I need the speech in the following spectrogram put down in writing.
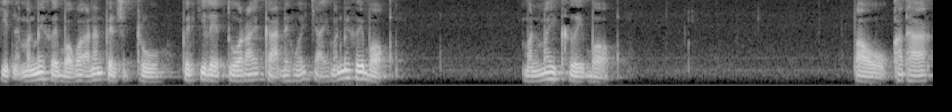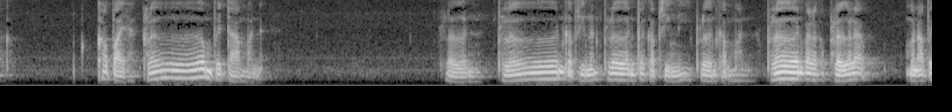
จิตเนี่ยมันไม่เคยบอกว่าอันนั้นเป็นศัตรู เป็นกิเลสตัวร้ายกาจในหัวใจ มันไม่เคยบอก มันไม่เคยบอก เป่าคาถาเข้าไปเคลิ้มไปตามมันเพลิน เพลินกับสิ่งนั้นเพลินไปกับสิ่งนี้ เพลินกับมัน เพลินไปแล้วก็เผลอแล้ว มันเอาไป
